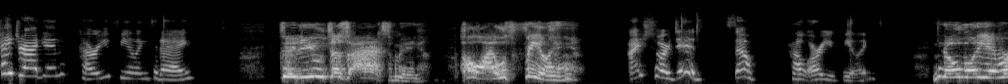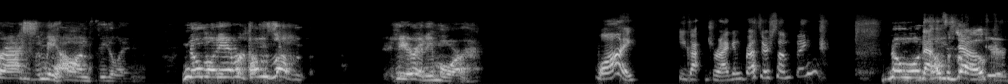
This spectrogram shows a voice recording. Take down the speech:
Hey, dragon. How are you feeling today? Did you just ask me how I was feeling? I sure did. So, how are you feeling? Nobody ever asks me how I'm feeling. Nobody ever comes up here anymore. Why? You got dragon breath or something? No one That comes up here.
